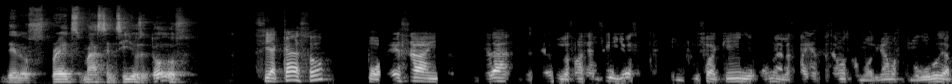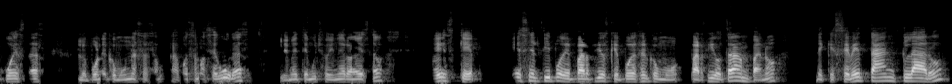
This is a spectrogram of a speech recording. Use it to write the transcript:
de los spreads más sencillos de todos. Si acaso, por esa da de ser de los más sencillos, incluso aquí una de las páginas que hacemos como, digamos, como gurú de apuestas, lo pone como unas apuestas más seguras, le mete mucho dinero a esto, es que es el tipo de partidos que puede ser como partido trampa, ¿no? De que se ve tan claro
